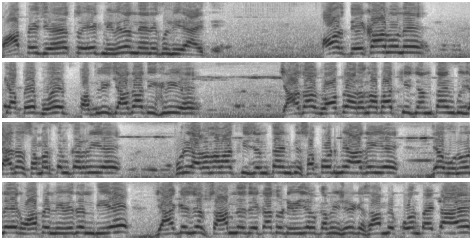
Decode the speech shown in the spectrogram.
वहाँ पे जो है तो एक निवेदन देने को लिए आए थे। और देखा उन्होंने क्या पब्लिक ज़्यादा दिख रही है, ज़्यादा वहाँ पे औरंगाबाद की जनता इनको ज़्यादा समर्थन कर रही है, पूरी औरंगाबाद की जनता इनके सपोर्ट में आ गई है। जब उन्होंने एक वहाँ पे निवेदन दिए, जाके जब सामने देखा तो डिवीज़न कमिश्नर के सामने कौन बैठा है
